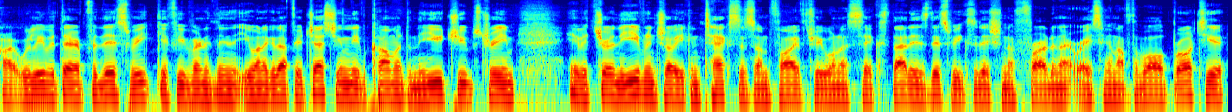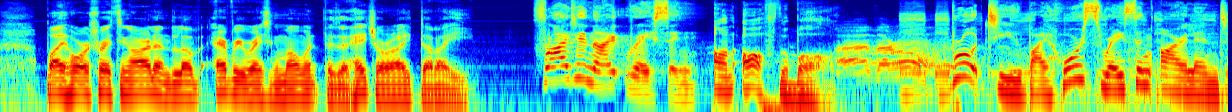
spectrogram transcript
All right, we'll leave it there for this week. If you've anything that you want to get off your chest, you can leave a comment on the YouTube stream. If it's during the evening show, you can text us on 53106. That is this week's edition of Friday Night Racing and Off the Ball, brought to you by Horse Racing Ireland. Love every racing moment. Visit hri.ie. Friday Night Racing. on Off the Ball. Brought to you by Horse Racing Ireland.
